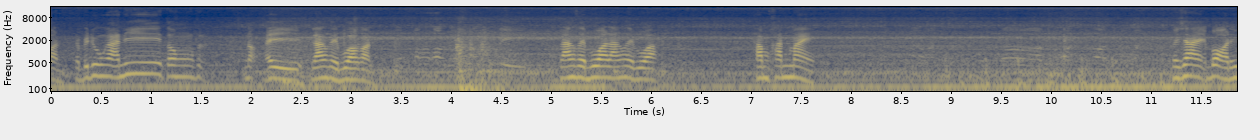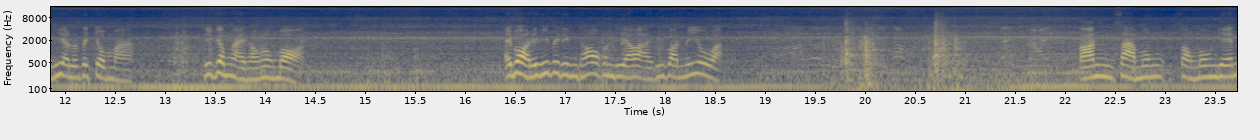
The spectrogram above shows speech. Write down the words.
ก่อนเดี๋ยวไปดูงานที่ตรงเนไอ้รางใส่บัวก่อนต้องห้องน้ำต้องตีรางใส่บัวรางใส่บัวทำคันใหม่ ก็ก็ไม่ใช่บ่อที่พี่เอารถไปจมมา ที่เกือบหงายท้องลงบ่อไอ้บ่อที่พี่ไปดึงท่อคนเดียวอะพี่บอลไม่อยู่อะ ตอนสามโมงสองโมงเย็น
